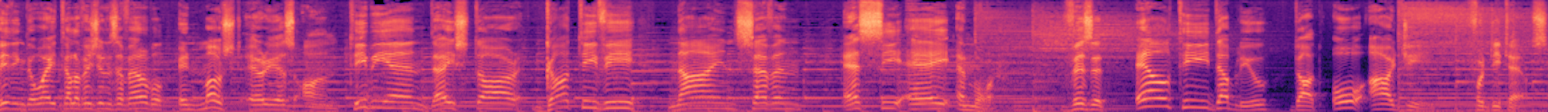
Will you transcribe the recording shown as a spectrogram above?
Leading the Way television is available in most areas on TBN, Daystar, God TV, 9, 7, SCA, and more. Visit ltw.org for details.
